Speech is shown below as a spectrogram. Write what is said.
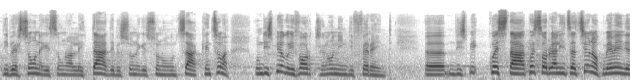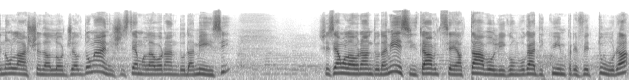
di, persone che sono allettate, persone che sono con sacche, insomma un dispiego di forze non indifferenti. Eh, questa, questa organizzazione ovviamente non lascia dall'oggi al domani, ci stiamo lavorando da mesi, ci stiamo lavorando da mesi, grazie a tavoli convocati qui in prefettura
